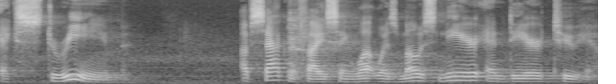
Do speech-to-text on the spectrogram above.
extreme of sacrificing what was most near and dear to him.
